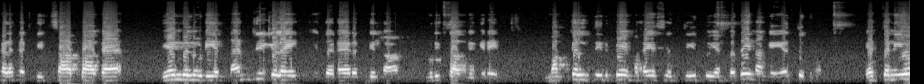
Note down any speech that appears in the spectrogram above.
கழகத்தின் சார்பாக எங்களுடைய நன்றிகளை இந்த நேரத்தில் நான் முடித்தாக்குகிறேன் மக்கள் தீர்ப்பே மகேசன் தீர்ப்பு என்பதை நாங்க ஏத்துக்கிறோம். எத்தனையோ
